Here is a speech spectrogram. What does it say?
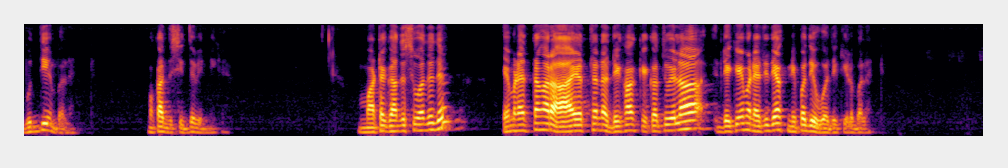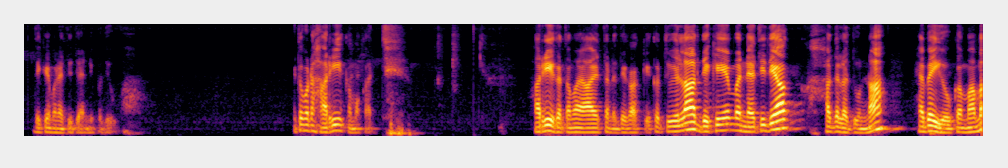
බුද්ධියෙන් බලන්න. මොකද්ද සිද්ධ වෙන්නේ කියලා. මට ගඳ සුවඳද එහෙම නැත්නම් අර ආයතන දෙකක් එකතු වෙලා දෙකේම නැති දෙයක් නිපදෙව්වද කියලා බලන්න. දෙකේම නැති දෙයක් නිපදෙව්වා. එතකොට හරි එක මොකක්ද? හරි එක තමයි ආයතන දෙකක් එකතු වෙලා දෙකේම නැති දෙයක් හදලා දුන්නා. හැබැයි ඕක මම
